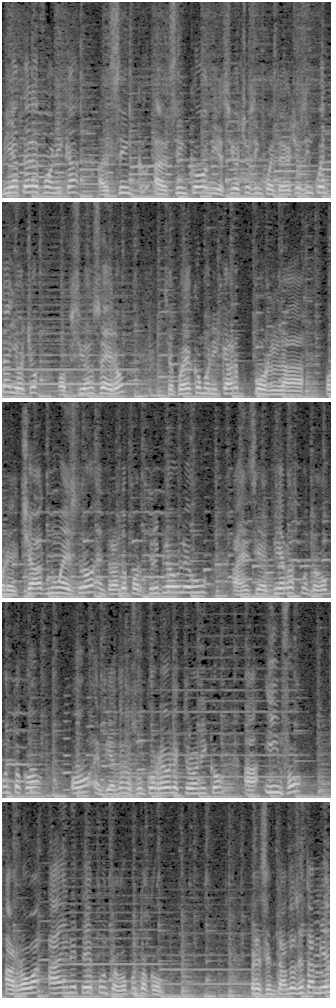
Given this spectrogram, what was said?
Vía telefónica al 5, al 518 58 58, opción 0. Se puede comunicar por, la, por el chat nuestro entrando por www.agenciadetierras.go.co o enviándonos un correo electrónico a info.ant.go.co presentándose también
